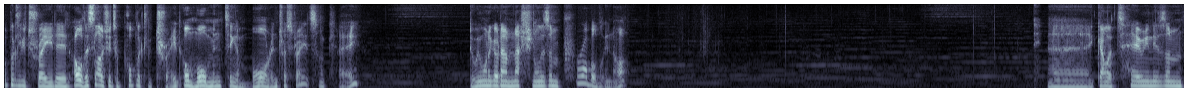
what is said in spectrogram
Publicly traded. Oh, this allows you to publicly trade. Oh, more minting and more interest rates. Okay. Do we want to go down nationalism? Probably not. Uh, egalitarianism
